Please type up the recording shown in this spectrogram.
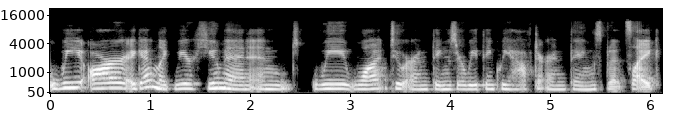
we are, again, like, we are human and we want to earn things or we think we have to earn things. But it's like,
